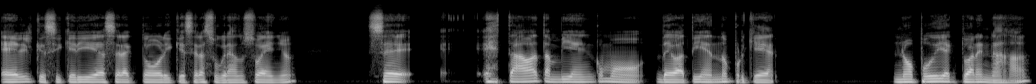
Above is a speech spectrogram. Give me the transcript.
él que sí quería ser actor y que ese era su gran sueño, se estaba también como debatiendo porque no podía actuar en nada.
